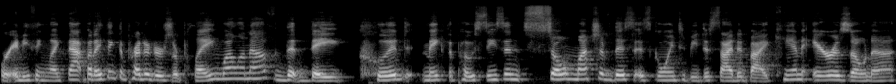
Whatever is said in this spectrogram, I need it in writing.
or anything like that, but I think the Predators are playing well enough that they could make the postseason. So much of this is going to be decided by can Arizona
